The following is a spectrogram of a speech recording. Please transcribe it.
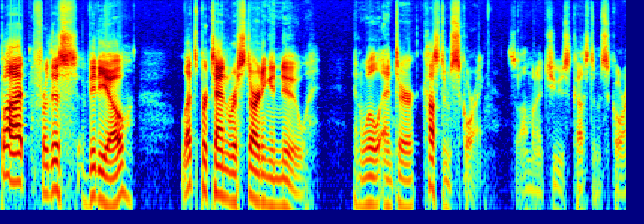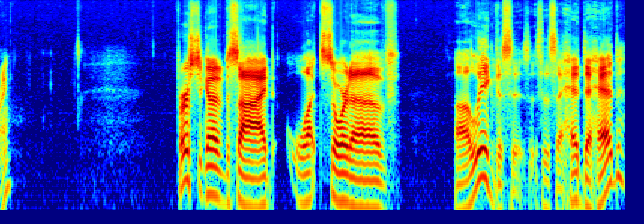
But for this video, let's pretend we're starting anew and we'll enter custom scoring. So I'm going to choose custom scoring. First, you've got to decide what sort of uh, league this is. Is this a head-to-head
